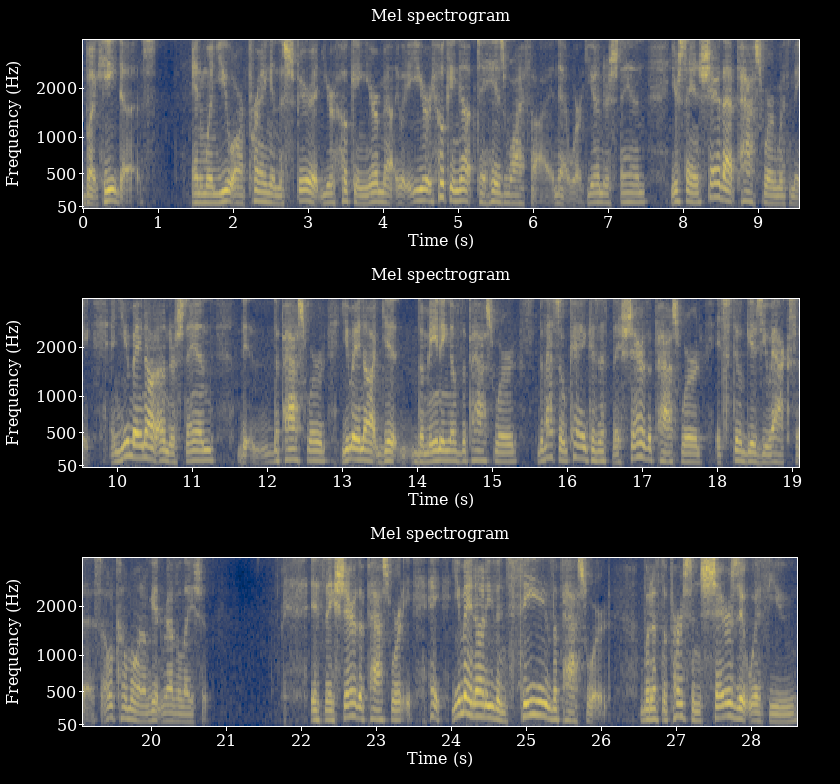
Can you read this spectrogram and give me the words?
but he does. And when you are praying in the spirit, you're hooking your you're hooking up to his Wi-Fi network. You understand? You're saying, share that password with me. And you may not understand the, the password. You may not get the meaning of the password, but that's okay because if they share the password, it still gives you access. Oh, come on, I'm getting revelation. If they share the password, hey, you may not even see the password, but if the person shares it with you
